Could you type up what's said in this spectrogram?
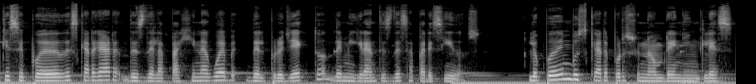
que se puede descargar desde la página web del proyecto de migrantes desaparecidos. Lo pueden buscar por su nombre en inglés,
